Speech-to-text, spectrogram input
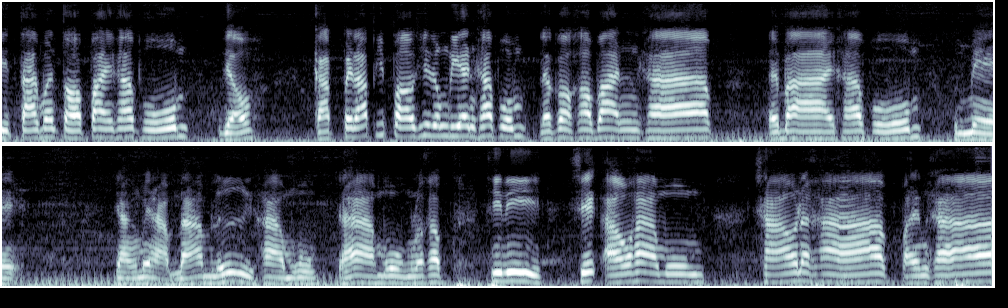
ติดตามกันต่อไปครับ ผม เดี๋ยวกลับไปรับพี่เปาที่โรงเรียนครับ ผมแล้วก็เข้าบ้านครับายบายครับผมคุณเมย์ยังไม่อาบน้ำเลยห้าโมงจะห้าโมงแล้วครับ ที่นี่เช็คเอาท์ห้าโมงเช้านะครับ ไปกันครั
